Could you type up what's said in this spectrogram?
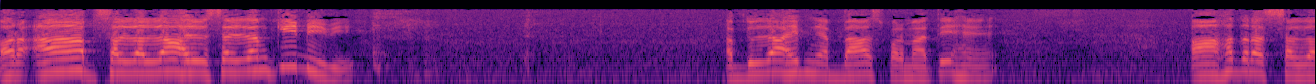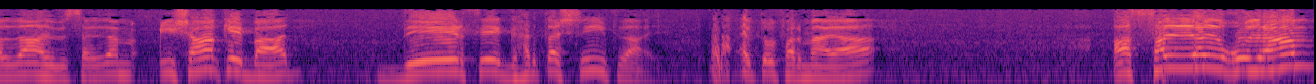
اور آپ صلی اللہ علیہ وسلم کی بیوی۔ عبداللہ ابن عباس فرماتے ہیں، آ حضرت صلی اللہ علیہ وسلم عشاء کے بعد دیر سے گھر تشریف لائے۔ تو فرمایا اصل الغلام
